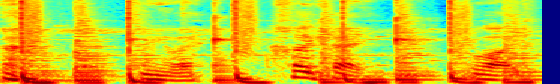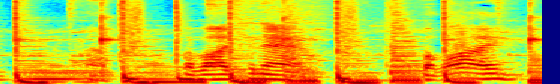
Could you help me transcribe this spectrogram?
Anyway, okay, right. Uh, bye bye for now. Bye bye.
